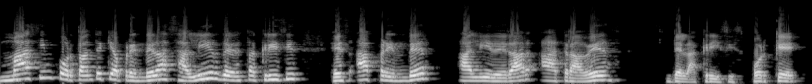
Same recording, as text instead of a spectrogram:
más importante que aprender a salir de esta crisis es aprender a liderar a través de la crisis. Porque,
